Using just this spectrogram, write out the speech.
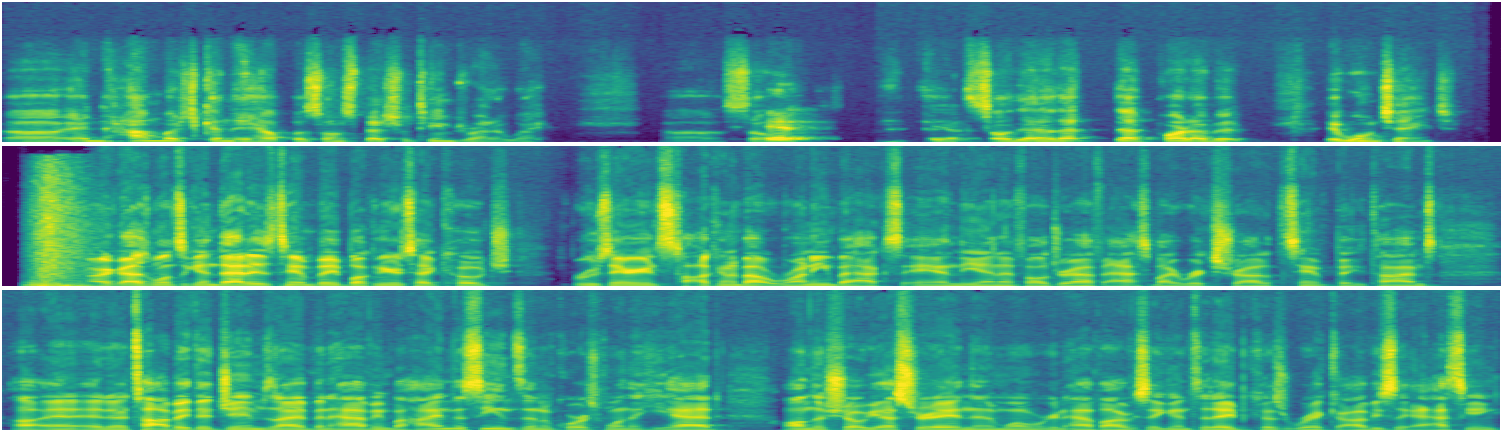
uh, and how much can they help us on special teams right away? Uh, so yeah. so yeah, that that part of it it won't change. All right, guys. Once again, that is Tampa Bay Buccaneers head coach Bruce Arians talking about running backs and the NFL draft, asked by Rick Stroud at the Tampa Bay Times, uh, and, and, a topic that James and I have been having behind the scenes, and of course one that he had on the show yesterday, and then one we're going to have obviously again today because Rick obviously asking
